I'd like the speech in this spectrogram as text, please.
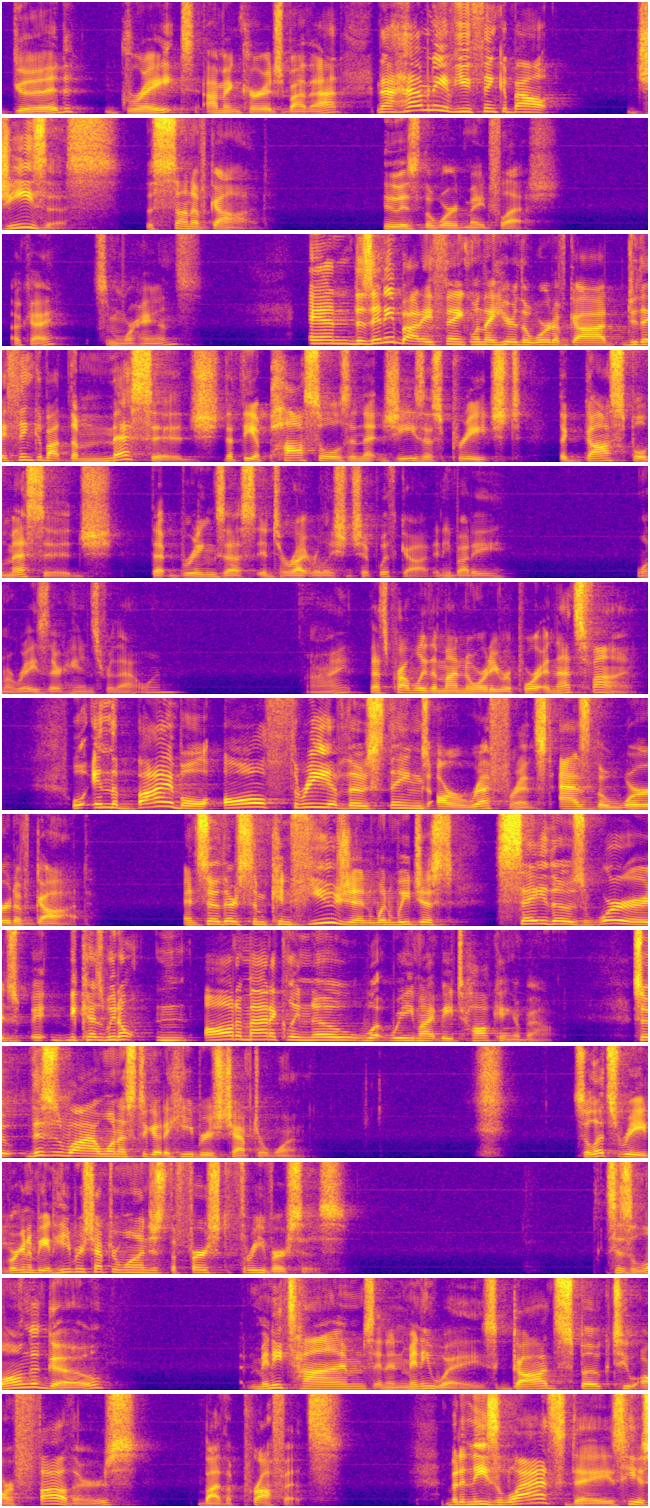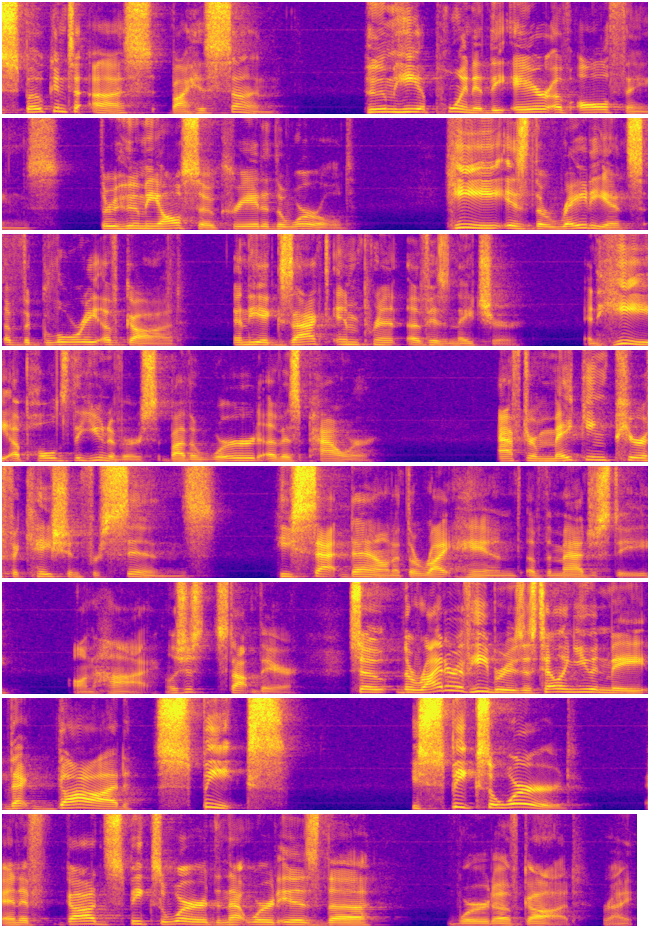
Good. Great. I'm encouraged by that. Now, how many of you think about Jesus, the Son of God, who is the Word made flesh? Okay, some more hands. And does anybody think when they hear the word of God, do they think about the message that the apostles and that Jesus preached, the gospel message that brings us into right relationship with God? Anybody want to raise their hands for that one? All right, that's probably the minority report, and that's fine. Well, in the Bible, all three of those things are referenced as the Word of God. And so there's some confusion when we just say those words eh, because we don't automatically know what we might be talking about. So, this is why I want us to go to Hebrews chapter 1. So, let's read. We're going to be in Hebrews chapter 1, just the first three verses. It says, Long ago, many times and in many ways, God spoke to our fathers by the prophets. But in these last days, he has spoken to us by his Son whom he appointed the heir of all things, through whom he also created the world. He is the radiance of the glory of God and the exact imprint of his nature, and he upholds the universe by the word of his power. After making purification for sins, he sat down at the right hand of the majesty on high. Let's just stop there. So, the writer of Hebrews is telling you and me that God speaks he speaks a word. And if God speaks a word, then that word is the word of God, right?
